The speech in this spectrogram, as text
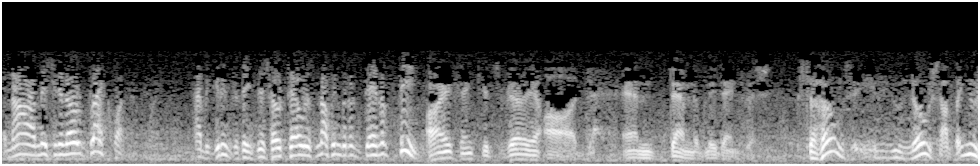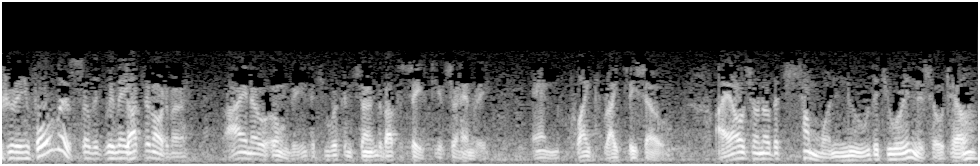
and now I'm missing an old black one. I'm beginning to think this hotel is nothing but a den of thieves. I think it's very odd and damnably dangerous. Mr. Holmes, if you know something, you should inform us so that we may. Dr. Mortimer, I know only that you were concerned about the safety of Sir Henry, and quite rightly so. I also know that someone knew that you were in this hotel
